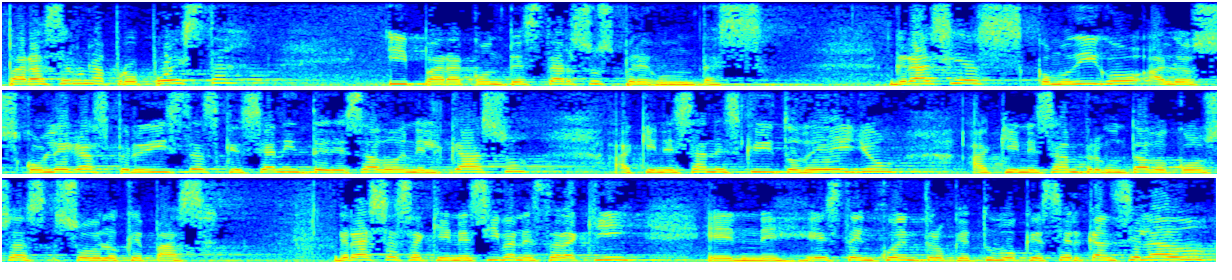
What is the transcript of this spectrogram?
para hacer una propuesta y para contestar sus preguntas. Gracias, como digo, a los colegas periodistas que se han interesado en el caso, a quienes han escrito de ello, a quienes han preguntado cosas sobre lo que pasa. Gracias a quienes iban a estar aquí en este encuentro que tuvo que ser cancelado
